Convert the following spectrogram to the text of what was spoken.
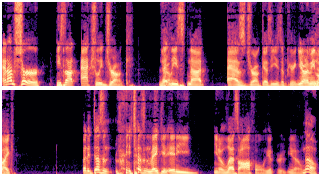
and I'm sure he's not actually drunk, Yeah. at least not as drunk as he's appearing. You know what I mean? Yeah. Like, but it doesn't, it doesn't make it any, you know, less awful. You, you know, No,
